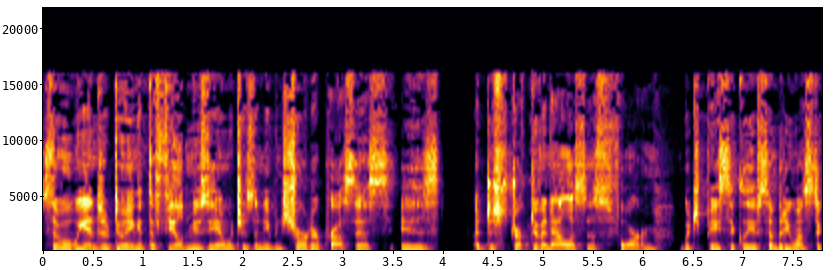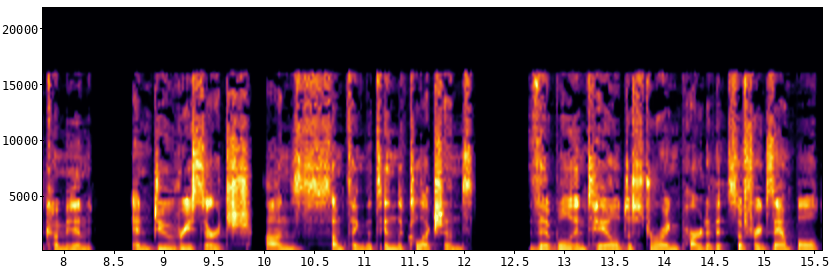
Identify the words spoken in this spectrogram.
So what we ended up doing at the Field Museum, which is an even shorter process, is a destructive analysis form, which basically if somebody wants to come in and do research on something that's in the collections that will entail destroying part of it. So for example,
